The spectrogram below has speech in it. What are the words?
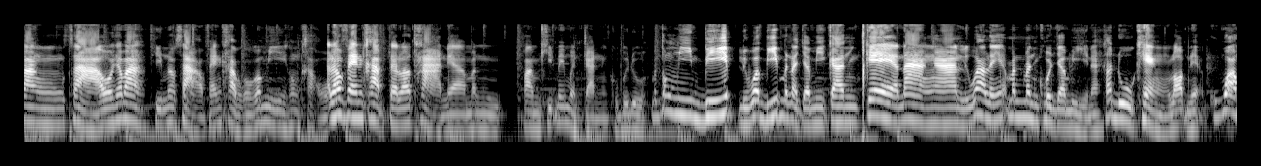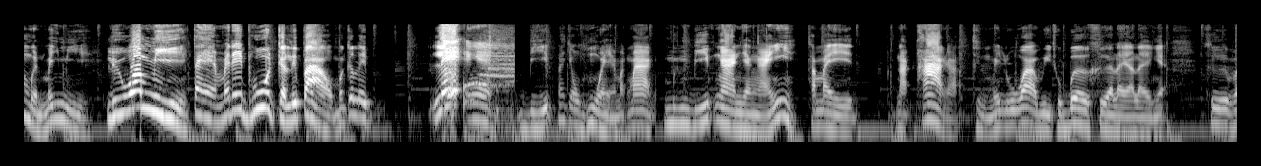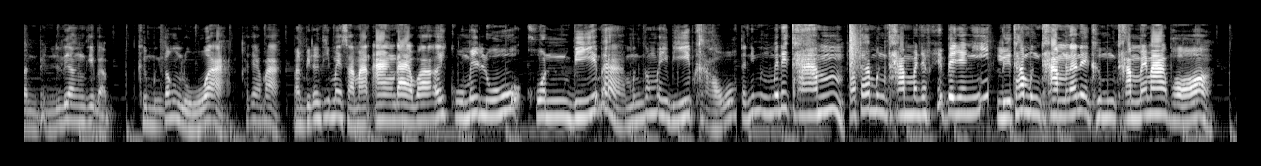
ฝั่งสาวใช่ป่ะทีมเราสาวแฟนคลับเขาก็มีของเขาแล้วแฟนคลับแต่ละฐานเนี่ยมันความคิดไม่เหมือนกันคุณไปดู มันต้องมีบีฟหรือว่าบีฟมันอาจจะมีการแก้หน้างานหรือว่าอะไรเงี้ยมันมันควรจะมีนะ ถ้าดูแข่งรอบเนี้ยกูว่าเหมือนไม่มี หรือว่ามีแต่ไม่ได้พูดกันหรือเปล่า มันก็เลยเละไงบีฟน่าจะห่วยมากๆ มึงบีฟงานยังไงทำไมนักภาคอะถึงไม่รู้ว่า VTuber คืออะไรอะไรเงี้ยคือมันเป็นเรื่องที่แบบ คือมึงต้องรู้อะเข้าใจป่ะมันเป็นเรื่องที่ไม่สามารถอ้างได้ว่าเอ้ยกูไม่รู้คนบีฟอะมึงต้องไม่บีฟเขา แต่นี่มึงไม่ได้ทำเพราะถ้ามึงทำมันจะไม่เป็นอย่างนี้ หรือถ้ามึงทำแล้วเนี่ยคือมึงทำไม่มากพอ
